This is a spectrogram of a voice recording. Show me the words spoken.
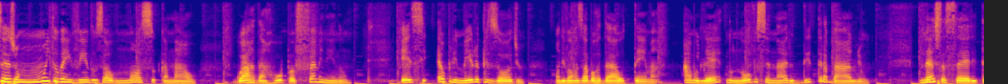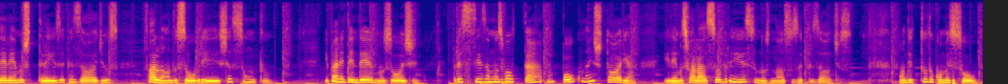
Sejam muito bem-vindos ao nosso canal Guarda-Roupa Feminino. Esse é o primeiro episódio onde vamos abordar o tema A Mulher no Novo Cenário de Trabalho. Nesta série teremos três episódios falando sobre este assunto. E para entendermos hoje, precisamos voltar um pouco na história. Iremos falar sobre isso nos nossos episódios. Onde tudo começou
